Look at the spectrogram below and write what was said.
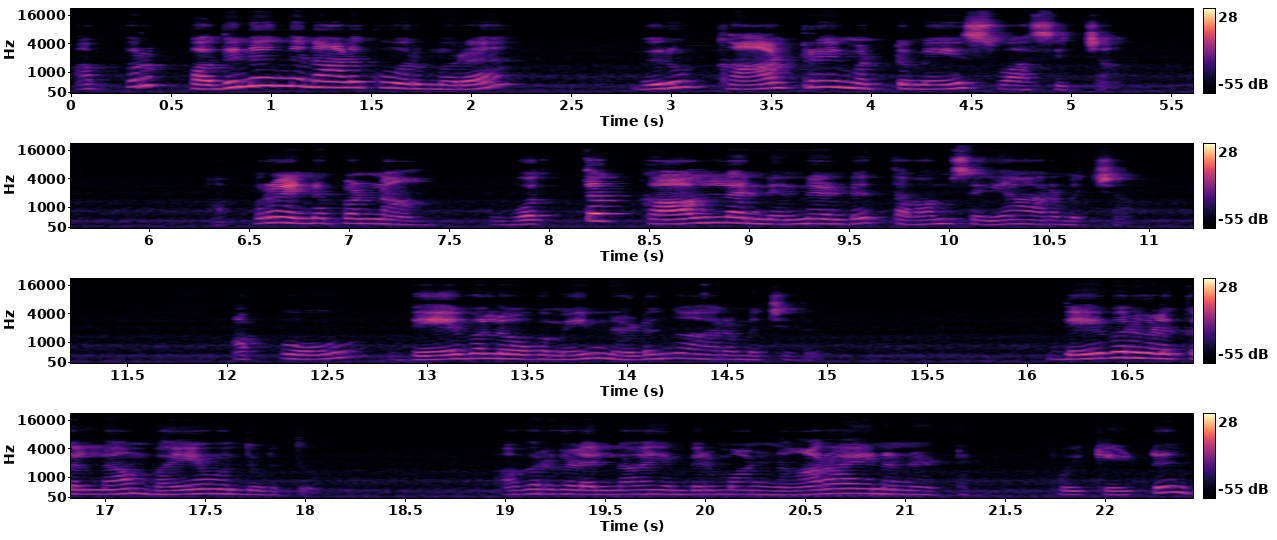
அப்புறம் பதினைந்து நாளுக்கு ஒரு முறை வெறும் காற்றை மட்டுமே சுவாசித்தான் அப்புறம் என்ன பண்ணான்? ஒத்த காலில் நின்று தவம் செய்ய ஆரம்பித்தான் அப்போது தேவலோகமே நடுங்க ஆரம்பிச்சது. தேவர்களுக்கெல்லாம் பயம் வந்துடுத்து. அவர்களெல்லாம் எம்பெருமான் நாராயணன்கிட்ட போய் கேட்டு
